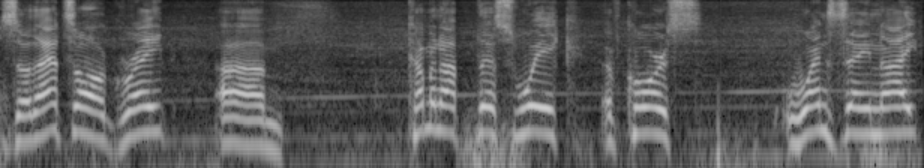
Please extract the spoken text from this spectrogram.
So that's all great. Um, coming up this week, of course, Wednesday night.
